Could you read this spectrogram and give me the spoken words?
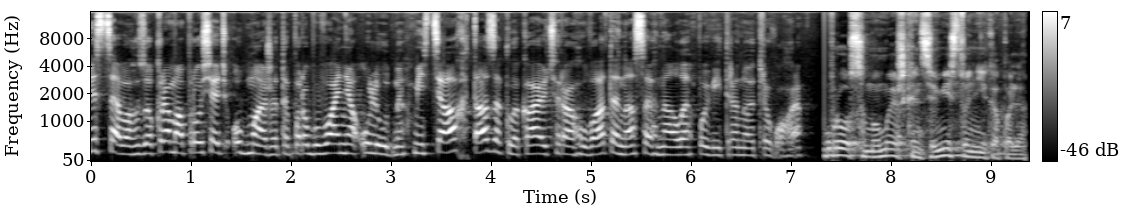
Місцевих, зокрема, просять обмежити перебування у людних місцях та закликають реагувати на сигнали повітряної тривоги. Просимо мешканців міста Нікополя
